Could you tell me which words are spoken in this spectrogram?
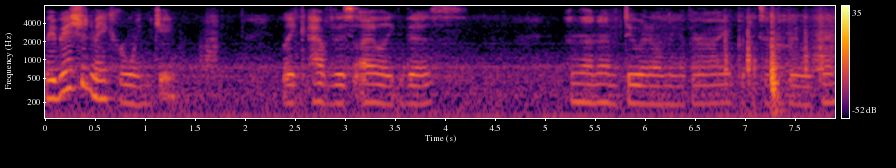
Maybe I should make her winking. Like, have this eye like this. And then I'm do it on the other eye, but it's actually open.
